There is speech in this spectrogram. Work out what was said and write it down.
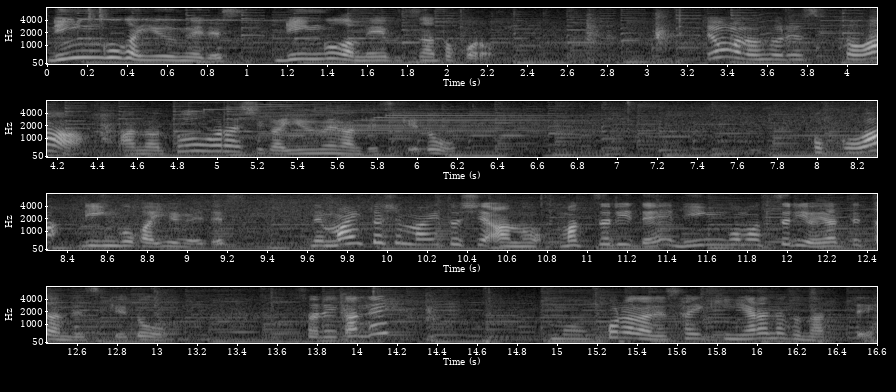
リンゴが有名です。リンゴが名物なところ。ジョンのフルストはあの唐辛子が有名なんですけどここはリンゴが有名です。で毎年毎年あの祭りでリンゴ祭りをやってたんですけどそれがねもうコロナで最近やらなくなって。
